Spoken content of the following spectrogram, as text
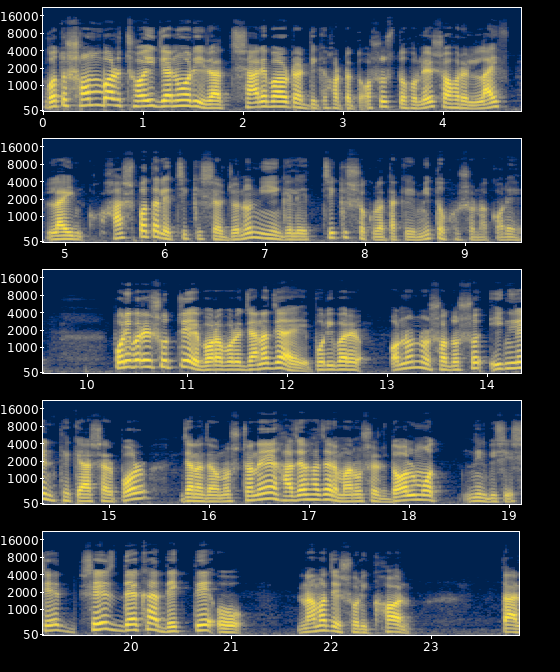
গত সোমবার ছয় জানুয়ারি রাত সাড়ে বারোটার দিকে হঠাৎ অসুস্থ হলে শহরের লাইফ লাইন হাসপাতালে চিকিৎসার জন্য নিয়ে গেলে চিকিৎসকরা তাকে মৃত ঘোষণা করে। পরিবারের সূত্রে বরাবর জানা যায়, পরিবারের অন্যান্য সদস্য ইংল্যান্ড থেকে আসার পর জানাজা অনুষ্ঠানে হাজার হাজার মানুষের দলমত নির্বিশেষে শেষ দেখা দেখতে ও নামাজে শরিক হন। তার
